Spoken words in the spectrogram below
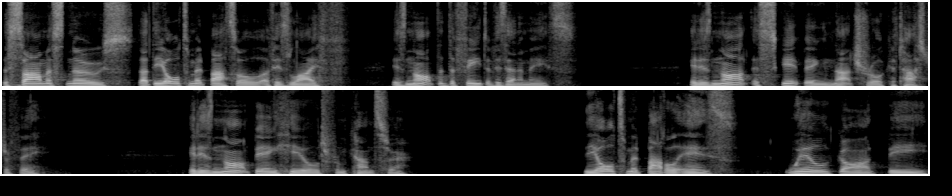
The psalmist knows that the ultimate battle of his life is not the defeat of his enemies, it is not escaping natural catastrophe, it is not being healed from cancer. The ultimate battle is will God be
